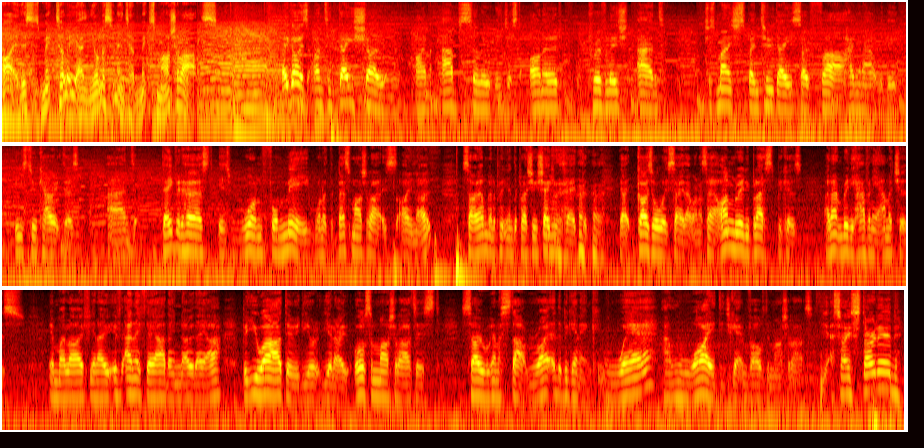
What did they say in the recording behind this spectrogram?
Hi, this is Mick Tully, and you're listening to Mixed Martial Arts. Hey guys, on today's show, I'm absolutely just honoured, privileged, and just managed to spend two days so far hanging out with the, these two characters. And David Hurst is one for me, one of the best martial artists I know. Sorry, I'm going to put you under pressure. You're shaking his head, but yeah, guys always say that when I say it. I'm really blessed because I don't really have any amateurs in my life, you know. If and if they are, they know they are. But you are, dude. You're, you know, awesome martial artist. So we're going to start right at the beginning. Where and why did you get involved in martial arts? Yeah, so I started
